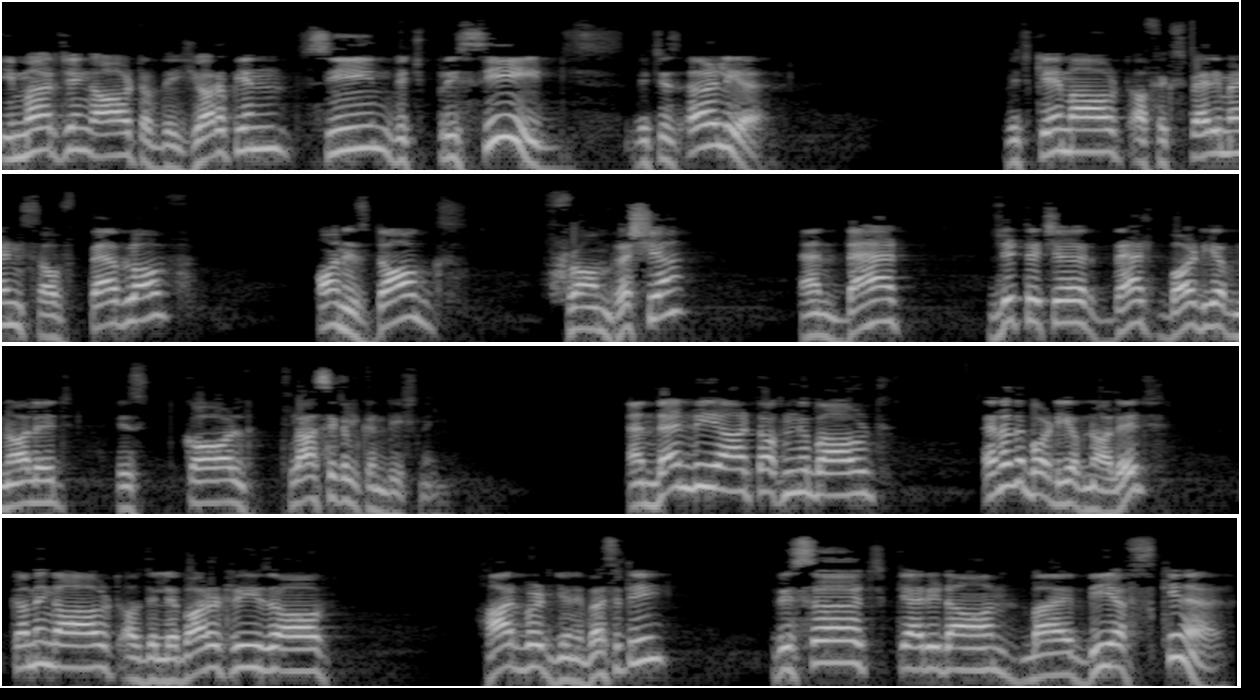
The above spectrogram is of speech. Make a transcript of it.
emerging out of the European scene which precedes, which is earlier, which came out of experiments of Pavlov on his dogs, from Russia, and that literature, that body of knowledge is called classical conditioning. And then we are talking about another body of knowledge coming out of the laboratories of Harvard University, research carried on by B.F. Skinner,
